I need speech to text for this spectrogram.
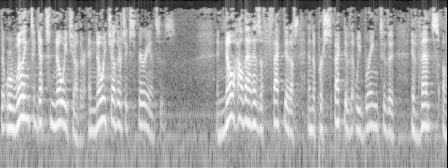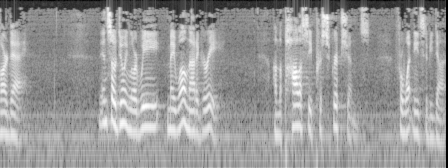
that we're willing to get to know each other and know each other's experiences and know how that has affected us and the perspective that we bring to the events of our day. In so doing, Lord, we may well not agree on the policy prescriptions for what needs to be done.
